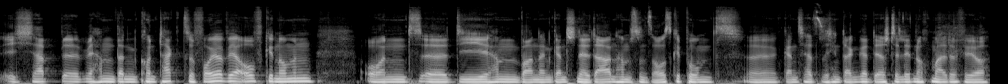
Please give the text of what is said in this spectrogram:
ich hab, äh, wir haben dann Kontakt zur Feuerwehr aufgenommen und äh, die haben, waren dann ganz schnell da und haben es uns ausgepumpt. Äh, ganz herzlichen Dank an der Stelle nochmal dafür.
